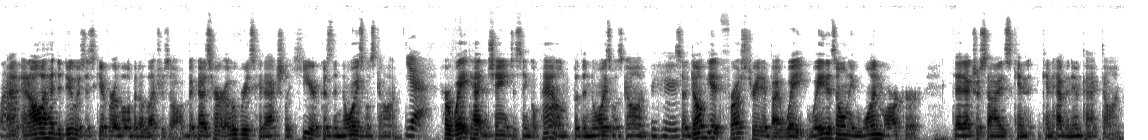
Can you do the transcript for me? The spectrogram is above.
Wow. And, and all I had to do was just give her a little bit of letrozole because her ovaries could actually hear because the noise was gone. yeah. Her weight hadn't changed a single pound, but the noise was gone. Mhm. So don't get frustrated by weight. Weight is only one marker that exercise can can have an impact on.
